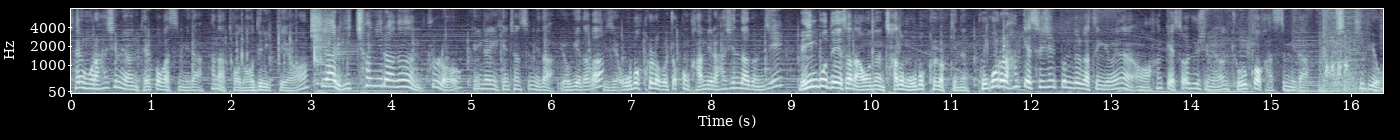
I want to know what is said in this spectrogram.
사용을 하시면 될 것 같습니다. 하나 더 넣어드릴게요. CR2000이라는 쿨러 굉장히 괜찮습니다. 여기에다가 이제 오버클럭을 조금 가미를 하신다든지 메인보드에서 나오는 자동 오버클럭 기능 그거를 함께 쓰실 분들 같은 경우에는 어, 함께 써주시면 좋을 것 같습니다. 역시 TVO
